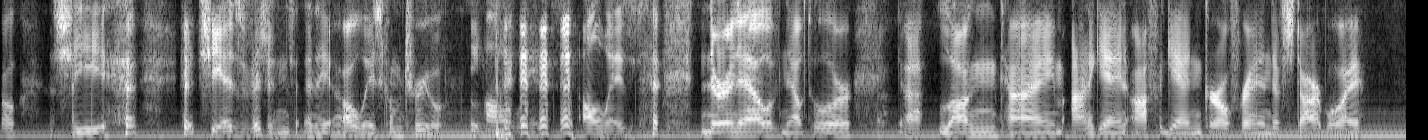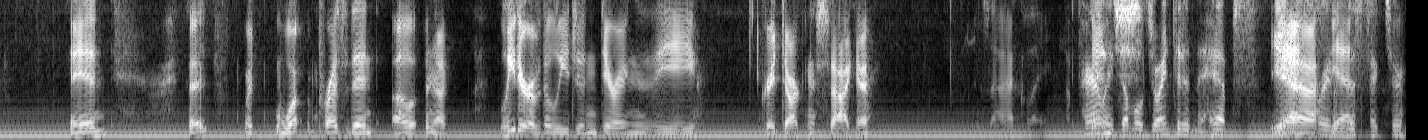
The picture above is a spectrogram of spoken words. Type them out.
Well, she she has visions, and they always come true. Always. Always. Nura Nal of Naltor, uh, long time on again, off again girlfriend of Starboy, and uh, what, what president of no, leader of the Legion during the Great Darkness saga. Exactly. Apparently And double jointed in the hips. Yeah, Yes. According this picture.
